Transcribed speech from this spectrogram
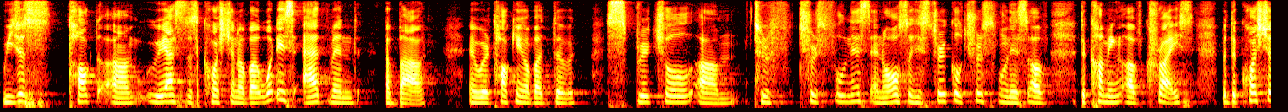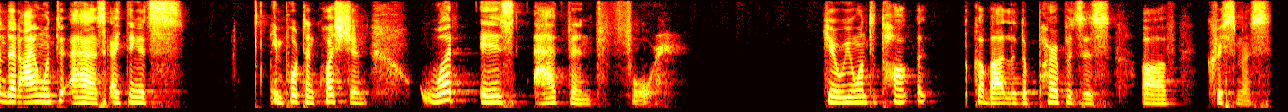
We just talked, um, we asked this question about what is Advent about? And we're talking about the spiritual um, truth, truthfulness and also historical truthfulness of the coming of Christ. But the question that I want to ask, I think it's important question. What is Advent for? Here we want to talk, talk about like, the purposes of Christmas.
